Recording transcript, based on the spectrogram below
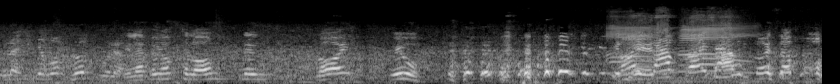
อะไรที่จะว่องเครื่องกูแหละนี่แหละพี่น้องฉลองหนึ่งร้อยวิว ร้อยซับร้อยซับร้อยซับโอ้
